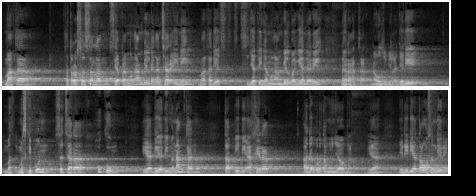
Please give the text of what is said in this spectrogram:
maka kata Rasulullah SAW, siapa yang mengambil dengan cara ini, maka dia sejatinya mengambil bagian dari neraka. Nauzubillah. Jadi meskipun secara hukum ya dia dimenangkan tapi di akhirat ada pertanggungjawaban ya. Jadi dia tahu sendiri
